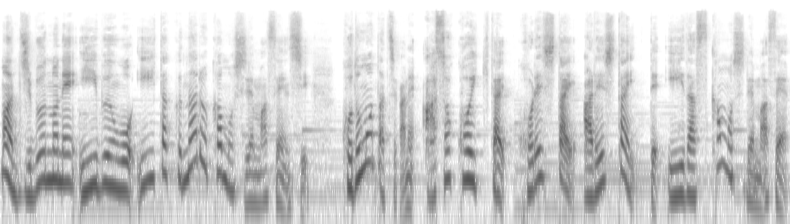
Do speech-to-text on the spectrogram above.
まあ自分のね、言い分を言いたくなるかもしれませんし、子供たちがね、あそこ行きたい、これしたい、あれしたいって言い出すかもしれません。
